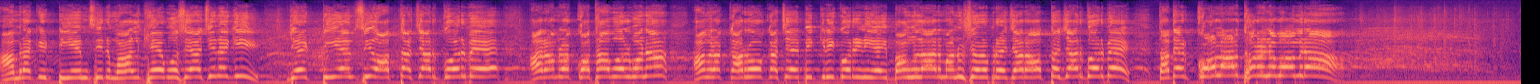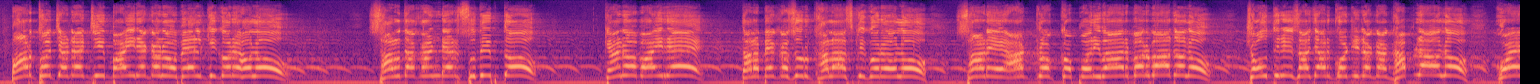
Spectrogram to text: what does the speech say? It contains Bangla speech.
আমরা কি টিএমসির মাল খেয়ে বসে আছি নাকি? যে টিএমসি অত্যাচার করবে, আর আমরা কথা বলব না। আমরা কারও কাছে বিক্রি করিনি। এই বাংলার মানুষের উপরে যারা অত্যাচার করবে, তাদের কলার ধরে নেব আমরা। পার্থ চ্যাটার্জি বাইরে কেন? বেল কি করে হলো? সারদাকাণ্ডের সুদীপ্ত কেন বাইরে? তারা বেকাসুর খালাস কি করে হলো? সাড়ে আট লক্ষ পরিবার বরবাদ হলো। চৌত্রিশ হাজার কোটি টাকা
